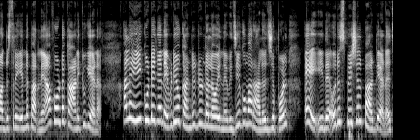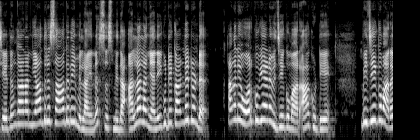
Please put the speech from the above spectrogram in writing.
മധുശ്രീ എന്ന് പറഞ്ഞ് ആ ഫോട്ടോ കാണിക്കുകയാണ്. അല്ല ഈ കുട്ടി ഞാൻ എവിടെയോ കണ്ടിട്ടുണ്ടല്ലോ എന്ന് വിജയകുമാർ ആലോചിച്ചപ്പോൾ ഏയ് ഇത് ഒരു സ്പെഷ്യൽ പാർട്ടിയാണ്. ചേട്ടൻ കാണാൻ യാതൊരു സാധ്യതയുമില്ല എന്ന് സുസ്മിത. അല്ലല്ല ഞാൻ ഈ കുട്ടിയെ കണ്ടിട്ടുണ്ട്. അങ്ങനെ ഓർക്കുകയാണ് വിജയകുമാർ. ആ കുട്ടിയെ വിജയകുമാറെ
